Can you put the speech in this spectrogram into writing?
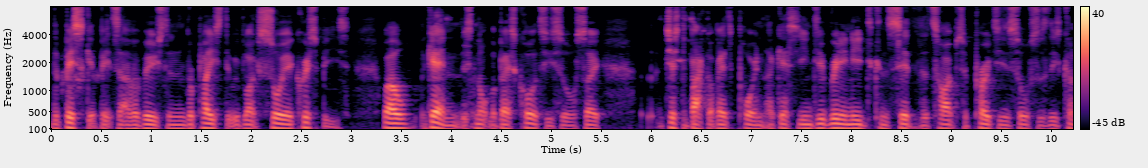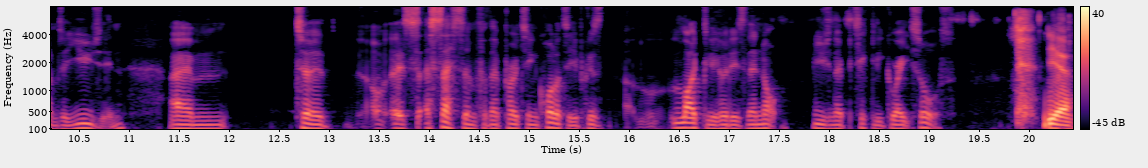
the biscuit bits out of a boost, and replaced it with like soya crispies. Well, again, it's not the best quality source. So, just to back up Ed's point, I guess you really need to consider the types of protein sources these companies are using um, to uh, assess them for their protein quality because likelihood is they're not using a particularly great source. Yeah,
